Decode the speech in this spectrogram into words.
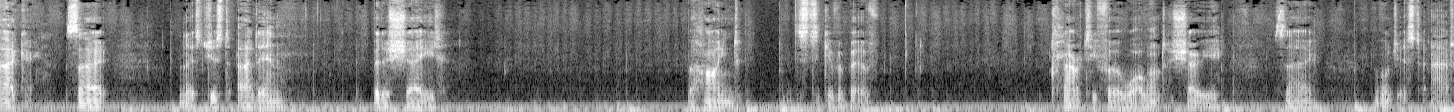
okay so let's just add in a bit of shade behind just to give a bit of clarity for what I want to show you. So we'll just add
